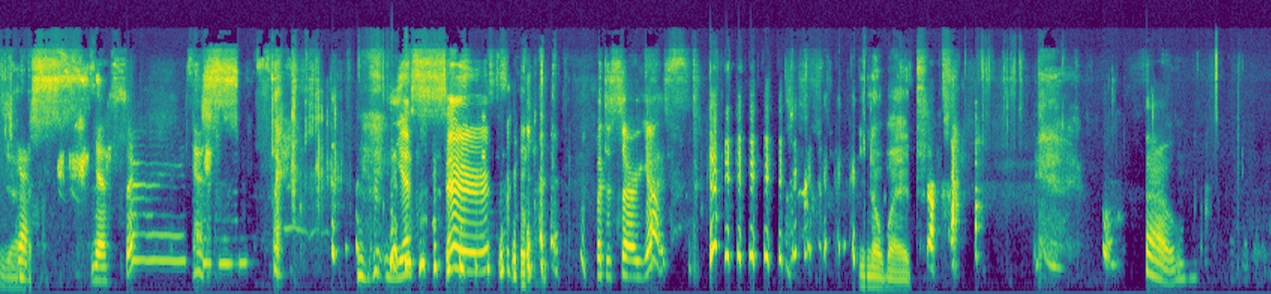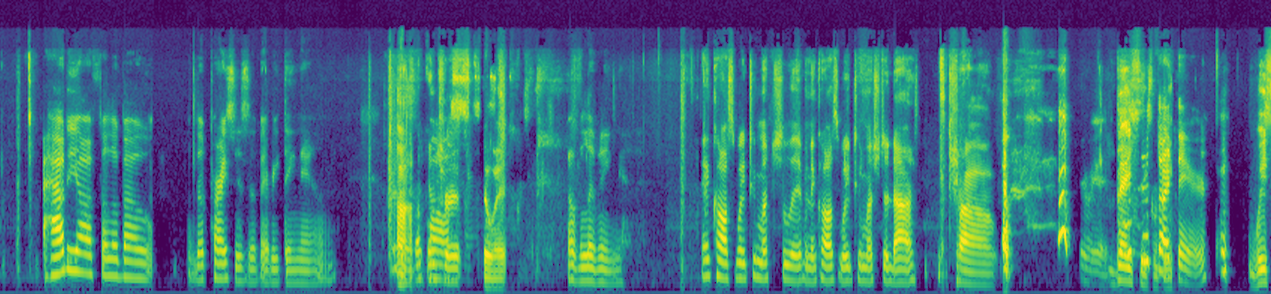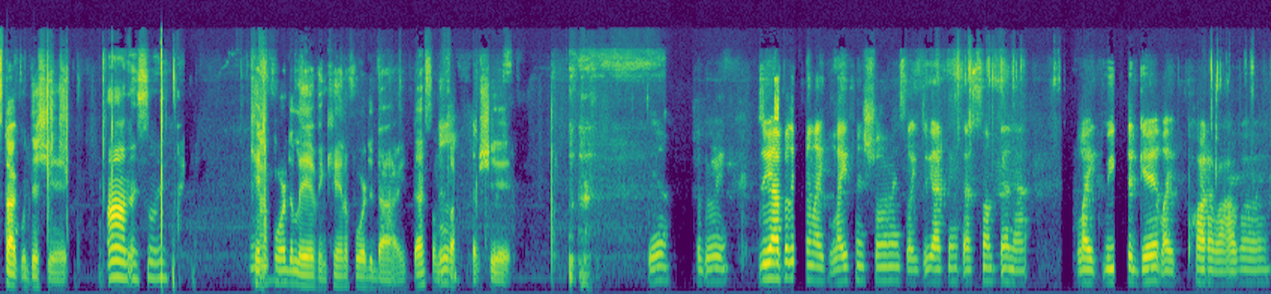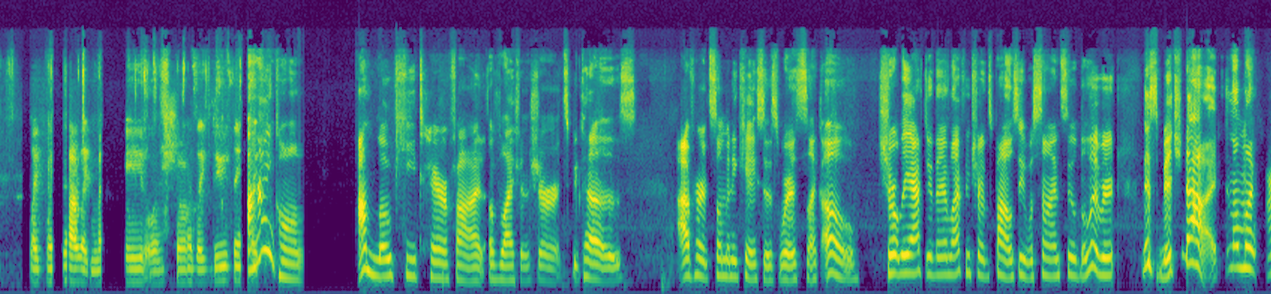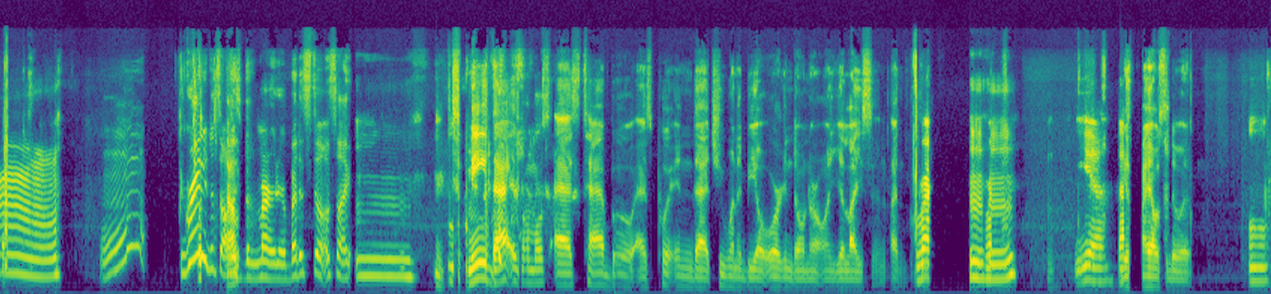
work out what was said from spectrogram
Yes. Yes, sir. Yes. yes, sir. but the sir, yes. you know what? So, how do y'all feel about the prices of everything now? Uh, the cost do it. Of living. It costs way too much to live, and it costs way too much to die. Child. Basically, start there. we stuck with this shit. Honestly, can't afford to live and can't afford to die. That's some mm. fucked up shit. Yeah, agree. Do y'all believe in like life insurance? Like, do y'all think that's something that like we should get like part of our like when you have like Medicaid or insurance? Like, do you think? Like, I ain't going I'm low key terrified of life insurance because I've heard so many cases where it's like, oh, shortly after their life insurance policy was signed, sealed, delivered, this bitch died. And I'm like, mm. Mm. granted, it's always been murder, but it's still, it's like, mm. to me, that is almost as taboo as putting that you want to be an organ donor on your license. Right. Mm-hmm. Yeah. That's somebody else to do it. Mm-hmm.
